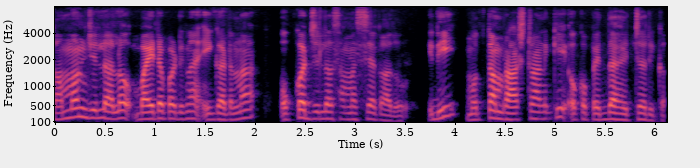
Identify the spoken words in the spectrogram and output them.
ఖమ్మం జిల్లాలో బయటపడిన ఈ ఘటన ఒక్క జిల్లా సమస్య కాదు. ఇది మొత్తం రాష్ట్రానికి ఒక పెద్ద హెచ్చరిక.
